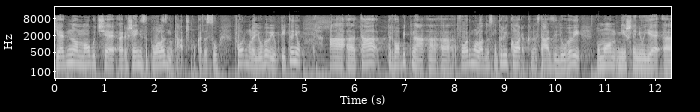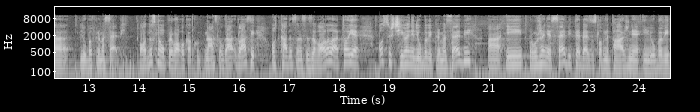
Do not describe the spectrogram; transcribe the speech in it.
jedno moguće rešenje za polaznu tačku kada su formule ljubavi u pitanju, a ta prvobitna formula, odnosno prvi korak na stazi ljubavi, po mom mišljenju je ljubav prema sebi. Odnosno, upravo ovo kako naslov glasi, od kada sam se zavolela, a to je osvešćivanje ljubavi prema sebi a, i pružanje sebi te bezuslovne pažnje i ljubavi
